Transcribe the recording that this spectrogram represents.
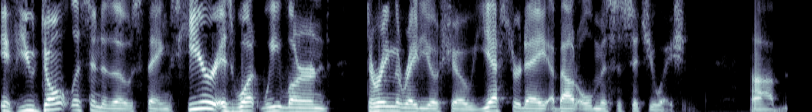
if you don't listen to those things, here is what we learned during the radio show yesterday about Ole Miss's situation. Um,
